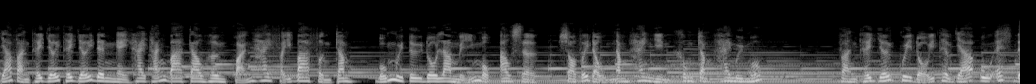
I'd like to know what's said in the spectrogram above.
Giá vàng thế giới thế giới đêm ngày 2 tháng 3 cao hơn khoảng 2,3%, 44 đô la Mỹ một ounce so với đầu năm 2021. Vàng thế giới quy đổi theo giá USD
